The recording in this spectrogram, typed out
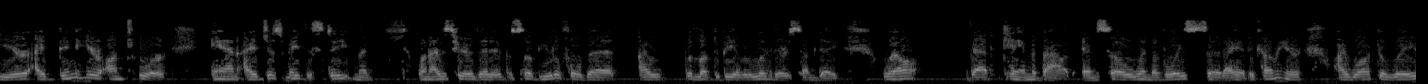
here. I'd been here on tour, and I just made the statement when I was here that it was so beautiful that I would love to be able to live there someday. Well, that came about. And so when the voice said I had to come here, I walked away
